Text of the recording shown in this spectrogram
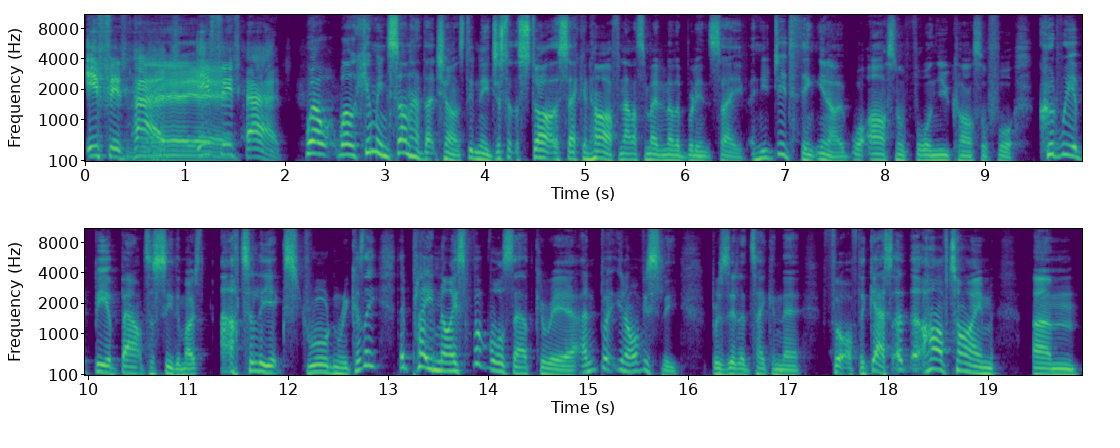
if it had, yeah, yeah, if yeah. it had. Well, well, Heung-min Son had that chance, didn't he? Just at the start of the second half, and Alisson made another brilliant save. And you did think, you know, what Arsenal for, Newcastle for. Could we be about to see the most utterly extraordinary? Because they they play nice football, South Korea, and but you know, obviously Brazil had taken their foot off the gas at, at half time. Um,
